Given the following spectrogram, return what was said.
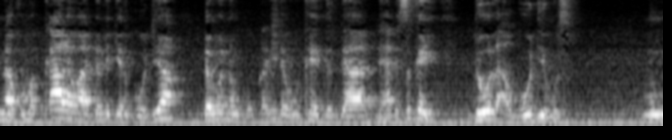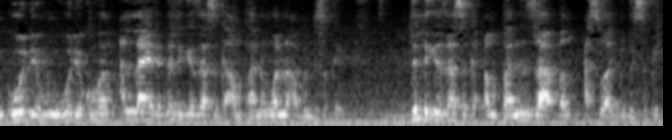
Ina kuma karawa dalagar godiya don wannan ƙoƙari da muka da da suka yi. Dole a gode musu. Mun gode mun gode kuma Allah ya da dalagar za su ga amfanin wannan abin da suka yi. Dalagar za su ga amfanin zaɓen aswaju da suka yi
